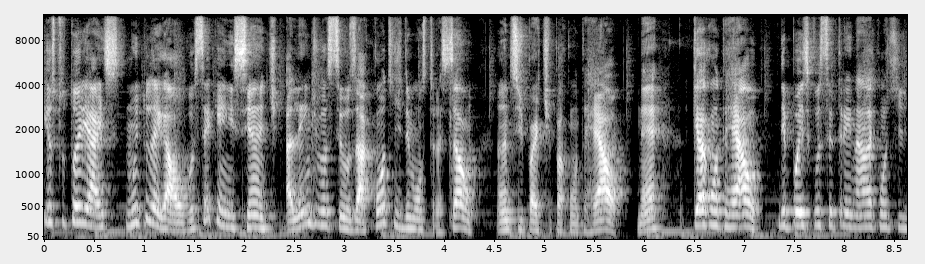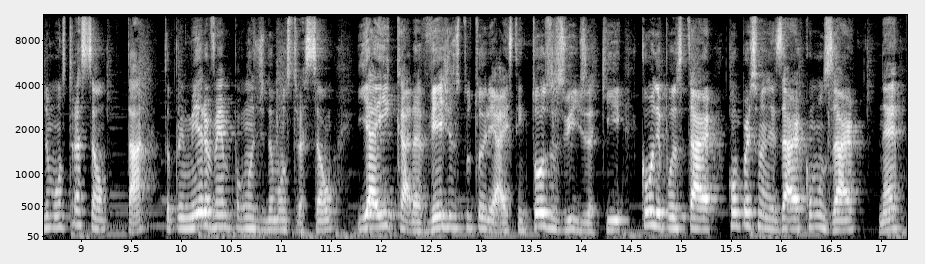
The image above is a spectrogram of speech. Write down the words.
E os tutoriais, muito legal. Você que é iniciante, além de você usar a conta de demonstração, antes de partir para a conta real, né? Que é a conta real, depois que você treinar na conta de demonstração, tá? Então primeiro vem para a conta de demonstração e aí, cara, veja os tutoriais, tem todos os vídeos aqui, como depositar, como personalizar, como usar, né?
